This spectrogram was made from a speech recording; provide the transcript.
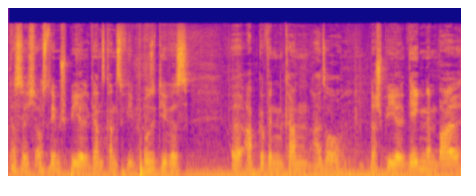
dass ich aus dem Spiel ganz, ganz viel Positives äh, abgewinnen kann. Also das Spiel gegen den Ball.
